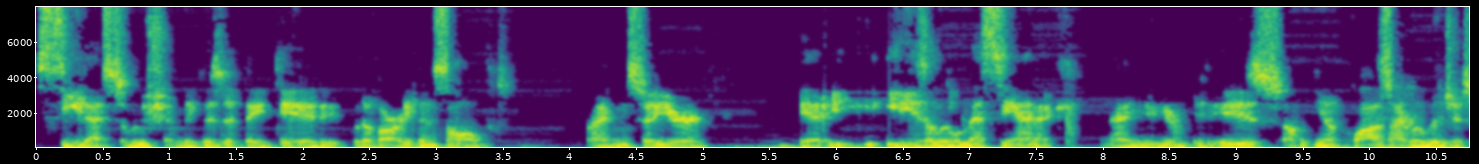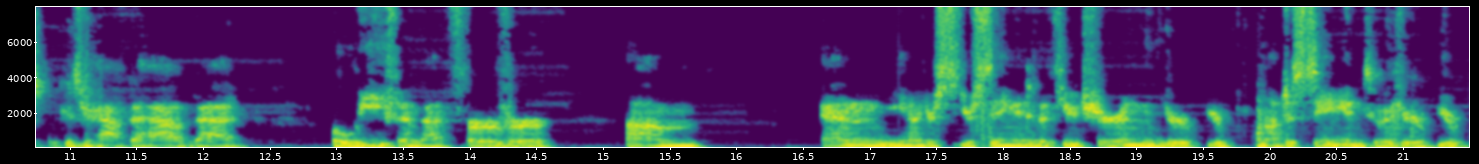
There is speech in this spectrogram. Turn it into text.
see that solution because if they did, it would have already been solved, right? And so you're it, it is a little messianic. Right? it is you know quasi religious because you have to have that belief and that fervor. Um, and you know you're you're seeing into the future, and you're you're not just seeing into it. You're you're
